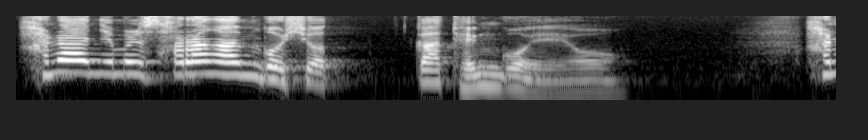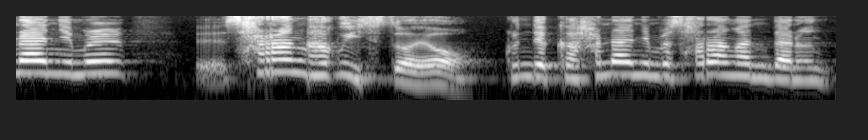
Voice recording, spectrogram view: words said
하나님을 사랑한 것이가 된 거예요 하나님을 사랑하고 있어요. 그런데 그 하나님을 사랑한다는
